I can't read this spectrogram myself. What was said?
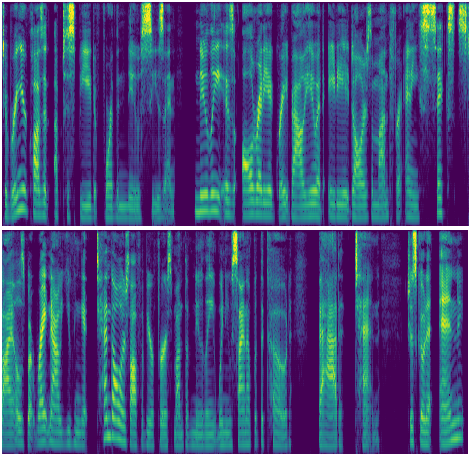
to bring your closet up to speed for the new season. Nuuly is already a great value at $88 a month for any six styles, but right now you can get $10 off of your first month of Nuuly when you sign up with the code BAD10. Just go to N-U-U-L-Y.com,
